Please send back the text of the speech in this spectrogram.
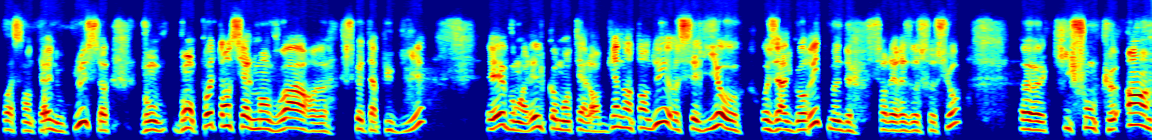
soixantaine ou plus, euh, vont, vont potentiellement voir euh, ce que tu as publié et vont aller le commenter. Alors, bien entendu, c'est lié aux, aux algorithmes de- sur les réseaux sociaux euh, qui font que, un,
